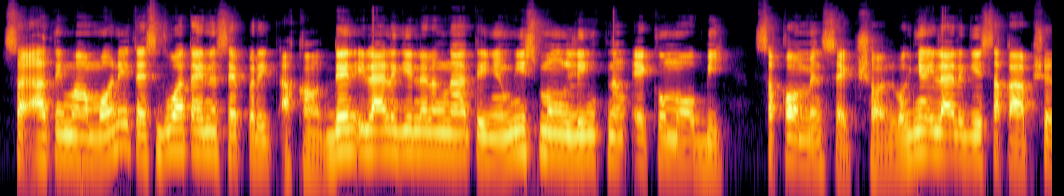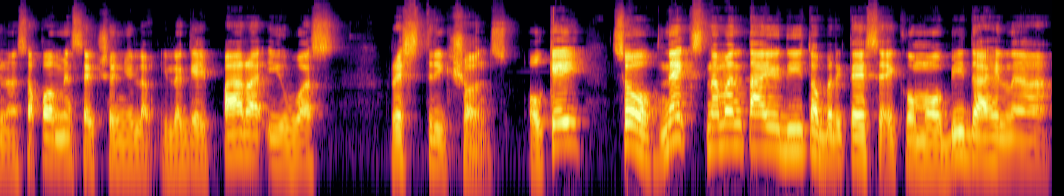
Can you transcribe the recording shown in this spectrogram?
sa ating mga monetize, gawa tayo ng separate account. Then ilalagay na lang natin yung mismong link ng Ecomobi sa comment section. Huwag niyo ilalagay sa caption, ah. sa comment section niyo lang ilagay para iwas restrictions. Okay? So, next naman tayo dito, balik tayo sa Ecomobi dahil na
